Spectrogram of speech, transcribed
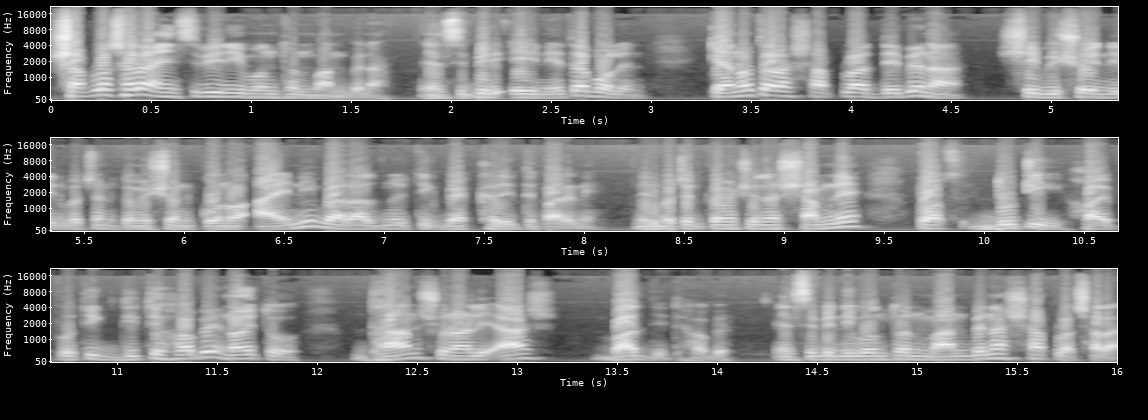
শাপলা ছাড়া এনসিপি নিবন্ধন মানবে না। এনসিপির এই নেতা বলেন, কেন তারা শাপলা দেবে না? সে বিষয়ে নির্বাচন কমিশন কোনো আইনি বা রাজনৈতিক ব্যাখ্যা দিতে পারেনি। নির্বাচন কমিশনের সামনে পথ দুটি হয়, প্রতীক দিতে হবে, নয়তো ধান, সোনালি আঁশ বাদ দিতে হবে। এনসিপি নিবন্ধন মানবে না, শাপলা ছাড়া।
